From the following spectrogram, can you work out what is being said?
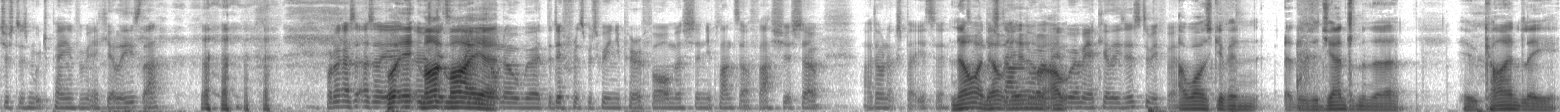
just as much pain for my Achilles there. but as, as I But it- my- you uh, don't know uh, the difference between your piriformis and your plantar fascia, so I don't expect you to. No, to I don't, understand yeah, where, I- where my Achilles is. To be fair. I was given. Uh, there was a gentleman there who kindly,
